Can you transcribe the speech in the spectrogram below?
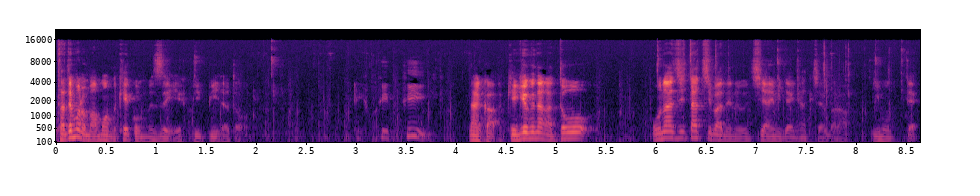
建物守るの結構むずい FPP だと。FPP なんか結局なんかどう同じ立場での打ち合いみたいになっちゃうから芋って。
